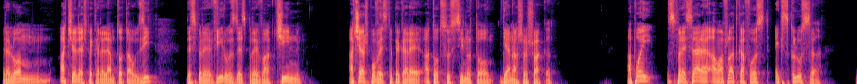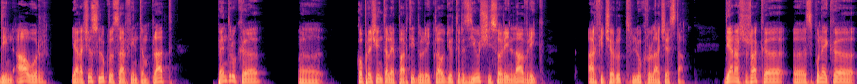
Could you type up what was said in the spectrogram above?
reluăm, aceleași pe care le-am tot auzit, despre virus, despre vaccin, aceeași poveste pe care a tot susținut-o Diana Șoșoacă. Apoi, spre seară, am aflat că a fost exclusă din aur, iar acest lucru s-ar fi întâmplat pentru că uh, copreșintele partidului Claudiu Târziu și Sorin Lavric ar fi cerut lucrul acesta. Diana Șoșoacă uh, spune că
